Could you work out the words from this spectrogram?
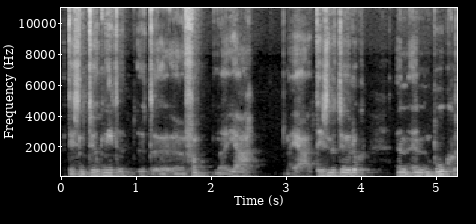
Het is natuurlijk niet het, het eh, van, ja, nou ja, het is natuurlijk een, een boek,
